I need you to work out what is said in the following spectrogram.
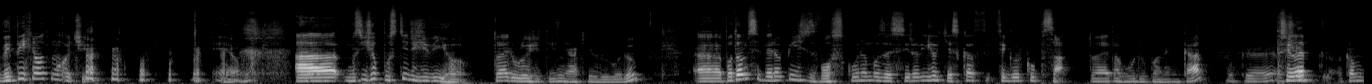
vypíchnout mu oči. jo. A musíš ho pustit živýho. To je důležitý z nějakého důvodu. Uh, potom si vyrobíš z vosku nebo ze syrového těska figurku psa. To je ta voodoo panenka. Okay. Přilep... Kam,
